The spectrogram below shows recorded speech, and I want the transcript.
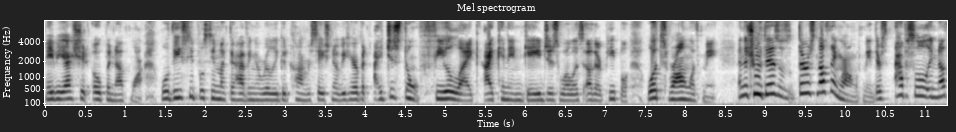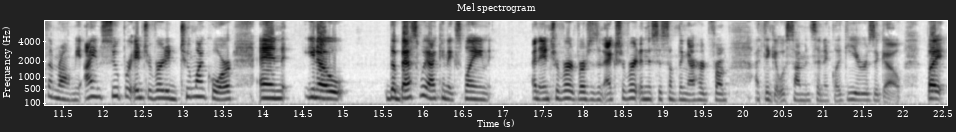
Maybe I should open up more. Well, these people seem like they're having a really good conversation over here, but I just don't feel like I can engage as well as other people. What's wrong with me? And the truth is, is there's nothing wrong with me. There's absolutely nothing wrong with me. I am super introverted to my core and, you know, the best way I can explain an introvert versus an extrovert, and this is something I heard from, I think it was Simon Sinek like years ago, but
